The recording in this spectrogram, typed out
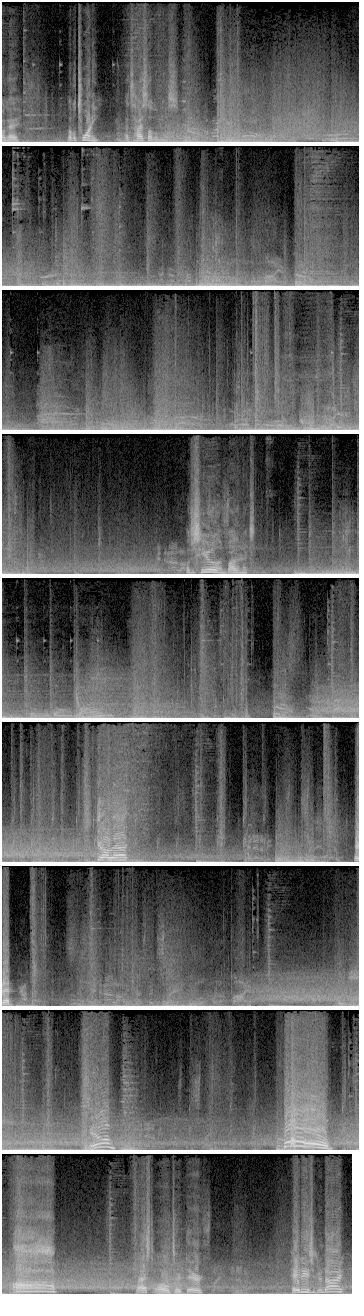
Okay. Level 20. That's the highest level in this. I'll just heal and buy the next. For the fire. Hit him! Boom! Ah! Last ult right there. Hades, you're gonna die.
